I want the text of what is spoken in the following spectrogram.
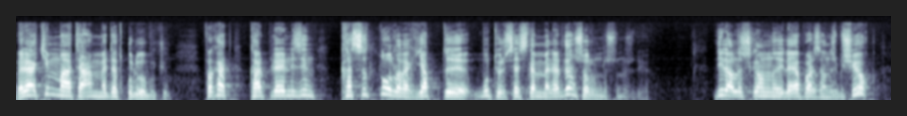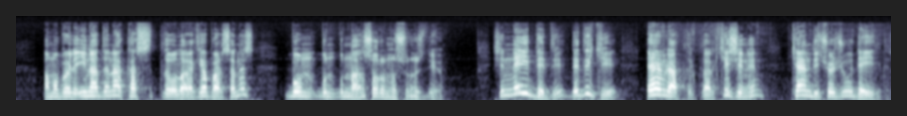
velakin ma teammedet kulubukum. Fakat kalplerinizin kasıtlı olarak yaptığı bu tür seslenmelerden sorumlusunuz diyor. Dil alışkanlığıyla yaparsanız bir şey yok. Ama böyle inadına kasıtlı olarak yaparsanız bun, bun, bundan sorumlusunuz diyor. Şimdi neyi dedi? Dedi ki evlatlıklar kişinin kendi çocuğu değildir.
